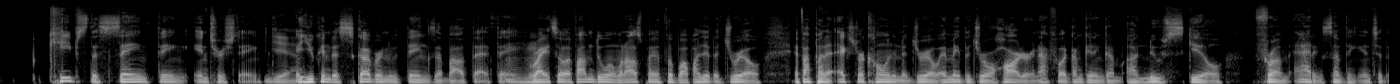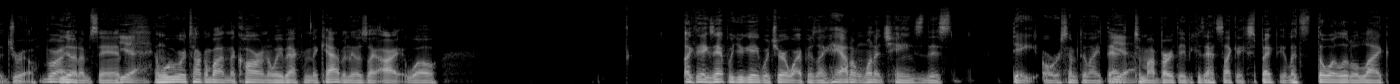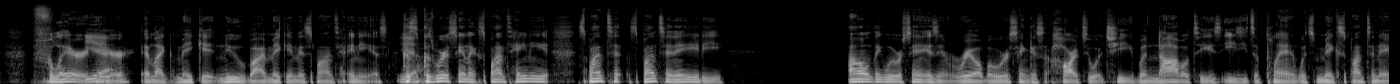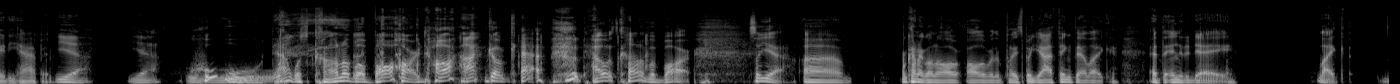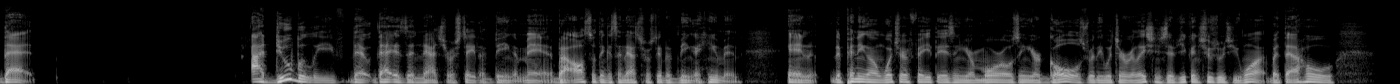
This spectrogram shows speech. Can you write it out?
keeps the same thing interesting. Yeah. and you can discover new things about that thing, Mhm. right? So if I'm doing when I was playing football, if I did a drill, if I put an extra cone in the drill, it made the drill harder, and I feel like I'm getting a, a new skill from adding something into the drill. You know what I'm saying? yeah. And when we were talking about in the car on the way back from the cabin, it was like, all right, well, like the example you gave with your wife is like, hey, I don't want to change this date or something like that Yeah. to my birthday because that's like expected. Let's throw a little like flair Yeah. here and like make it new by making it spontaneous. Because Yeah. because we were saying like spontaneity, sponta- spontaneity. I don't think we were saying isn't real, but we were saying it's hard to achieve. But novelty is easy to plan, which makes spontaneity happen. Yeah. Yeah. Ooh, that was kind of a bar, dog. I gonna cap. That was kind of a bar. So yeah, um, we're kind of going all, all over the place. But yeah, I think that like at the end of the day, like that I do believe that that is a natural state of being a man, but I also think it's a natural state of being a human. And depending on what your faith is and your morals and your goals, really with your relationships, you can choose what you want. But that whole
